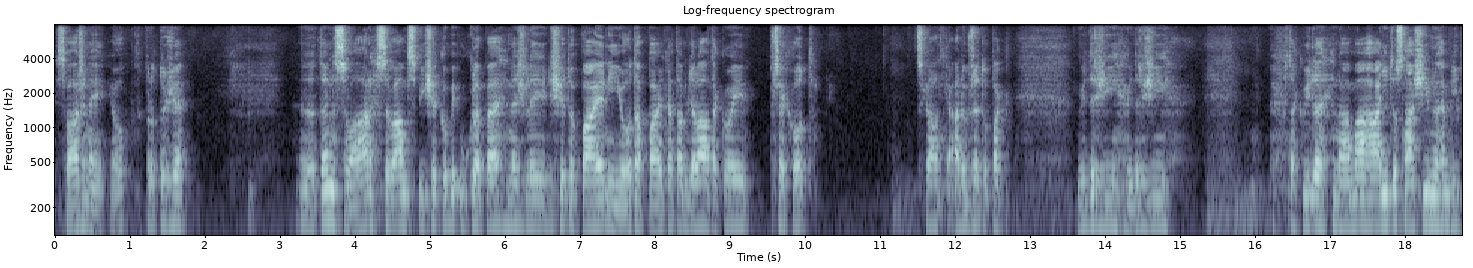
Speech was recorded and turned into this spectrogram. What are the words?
svářený, jo? protože eh, ten svár se vám spíš jakoby uklepe, nežli když je to pájený, jo? ta pájka tam dělá takový přechod, zkrátka a dobře to pak vydrží, vydrží takovýhle námáhání, to snáší mnohem líp.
